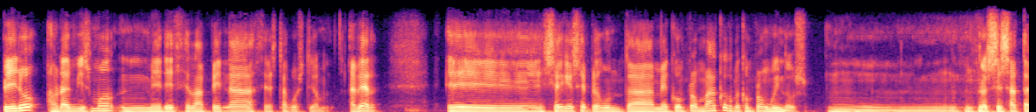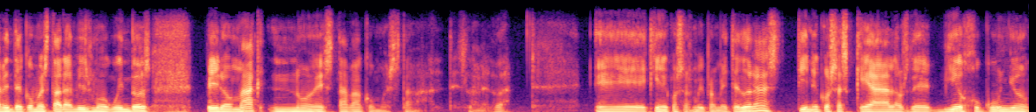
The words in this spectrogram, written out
Pero ahora mismo merece la pena hacer esta cuestión. A ver, eh, si alguien se pregunta, ¿me compro un Mac o me compro un Windows? Mm, no sé exactamente cómo está ahora mismo Windows, pero Mac no estaba como estaba antes, la verdad. Eh, tiene cosas muy prometedoras, tiene cosas que a los de viejo cuño,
